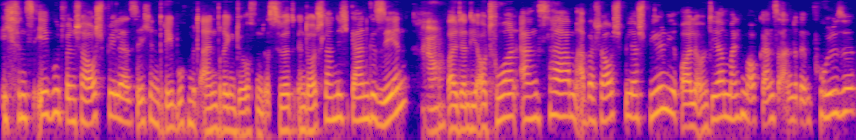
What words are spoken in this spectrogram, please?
Ich finde es eh gut, wenn Schauspieler sich ein Drehbuch mit einbringen dürfen. Das wird in Deutschland nicht gern gesehen, ja. weil dann die Autoren Angst haben. Aber Schauspieler spielen die Rolle und die haben manchmal auch ganz andere Impulse,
